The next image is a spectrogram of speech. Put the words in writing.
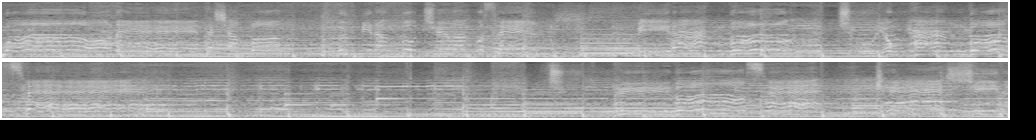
원해. 다시 한번 은밀한 곳 조용한 곳에 은밀한 곳. 조용한 곳에 그곳에 계시는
